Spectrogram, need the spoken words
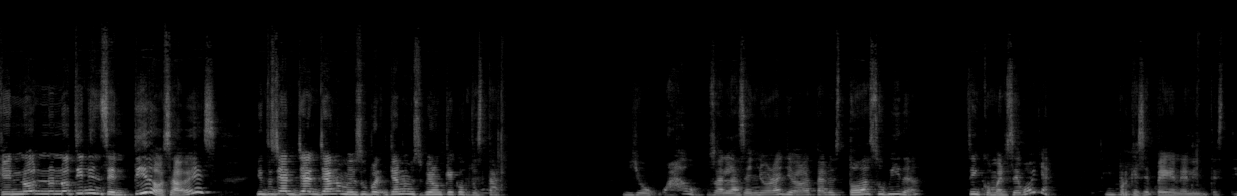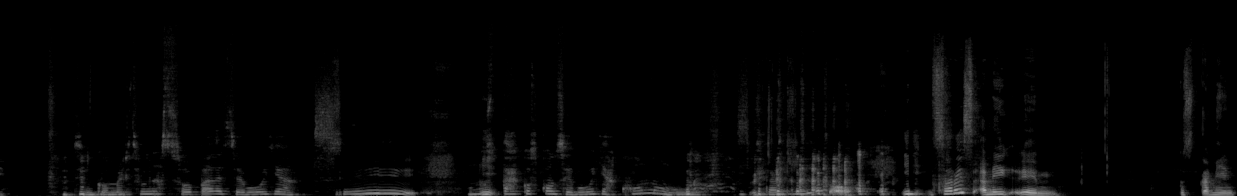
que no, no, tienen sentido, ¿sabes? Y entonces ya, ya, no me ya no me supieron qué contestar. Y yo, wow, o sea, la señora llevaba tal vez toda su vida sin comer cebolla, porque se pega en el intestino. Sin comerse una sopa de cebolla. Sí. Unos tacos con cebolla, ¿cómo? Y, ¿sabes? A mí, em, pues también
